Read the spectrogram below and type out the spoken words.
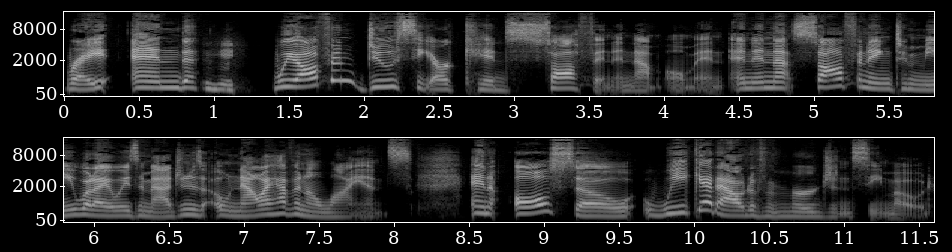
Right. And mm-hmm we often do see our kids soften in that moment. And in that softening, to me, what I always imagine is, oh, now I have an alliance. And also, we get out of emergency mode.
